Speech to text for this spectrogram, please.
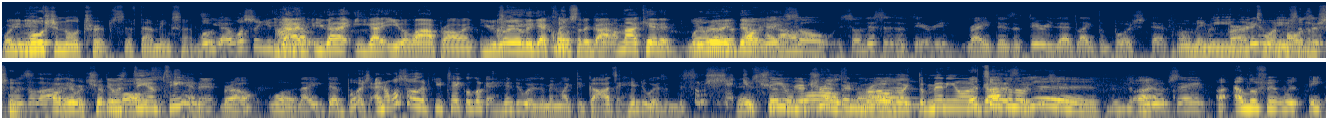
Well, you need- emotional trips, if that makes sense. Well, yeah. Also, you, You got gotta, you gotta, you gotta eat a lot, bro, and you literally get closer to God. I'm not kidding. You Well, really do. Okay, you know? so so this is a theory, right? There's a theory that like the bush that Well, fucking was me eat, like, burning when apes of them Moses was alive. oh, they were tripping there was balls. DMT in it, bro. what? Like that bush, and also if you take a look at Hinduism and like the gods of Hinduism, there's some shit They're you see if you're balls, tripping, bro. bro. Like the many-armed They're goddesses talking and of shit. yeah, You know what I'm saying? an elephant with eight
